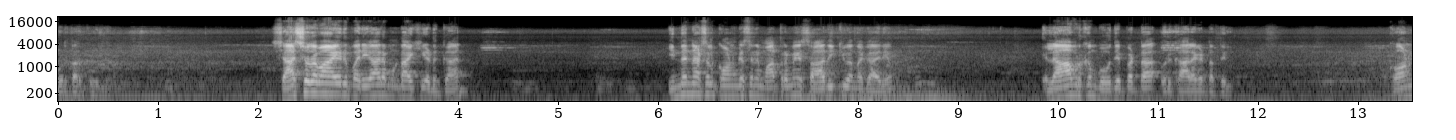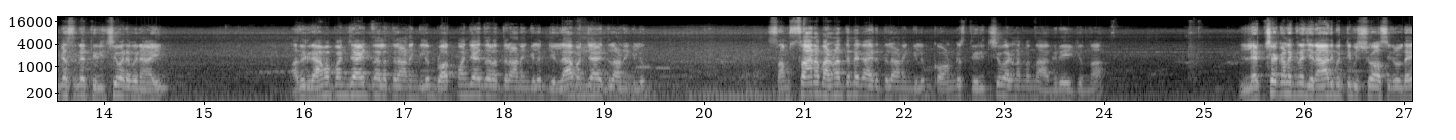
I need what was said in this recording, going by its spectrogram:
ഒരു തർക്കമില്ല ശാശ്വതമായൊരു പരിഹാരം ഉണ്ടാക്കിയെടുക്കാൻ ഇന്ത്യൻ നാഷണൽ കോൺഗ്രസിന് മാത്രമേ സാധിക്കൂ എന്ന കാര്യം എല്ലാവർക്കും ബോധ്യപ്പെട്ട ഒരു കാലഘട്ടത്തിൽ. കോൺഗ്രസിന്റെ തിരിച്ചുവരവിനായി അത് ഗ്രാമപഞ്ചായത്ത് തലത്തിലാണെങ്കിലും ബ്ലോക്ക് പഞ്ചായത്ത് തലത്തിലാണെങ്കിലും ജില്ലാ പഞ്ചായത്തിലാണെങ്കിലും സംസ്ഥാന ഭരണത്തിന്റെ കാര്യത്തിലാണെങ്കിലും കോൺഗ്രസ് തിരിച്ചു വരണമെന്ന് ആഗ്രഹിക്കുന്ന ലക്ഷക്കണക്കിന് ജനാധിപത്യ വിശ്വാസികളുടെ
